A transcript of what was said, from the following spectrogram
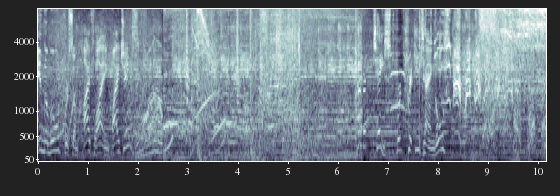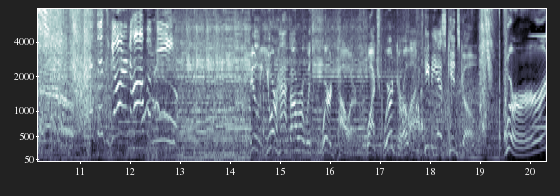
In the mood for some high-flying hijinks? Have a taste for tricky tangles? Get this yarn off of me! Fill your half hour with word power. Watch WordGirl on PBS Kids Go. Word!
